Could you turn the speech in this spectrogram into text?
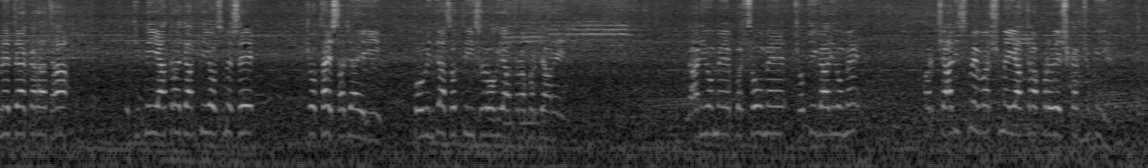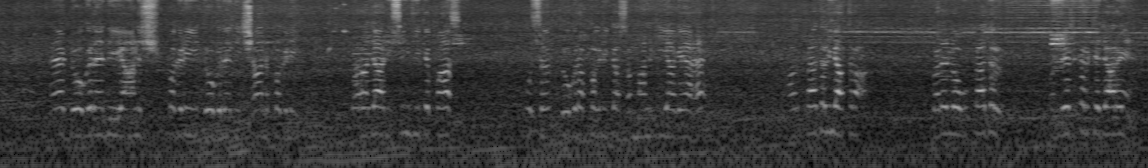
ने तय करा था कि जितनी यात्रा जाती है उसमें से चौथा हिस्सा जाएगी। गोविंदा सौ तीस लोग यात्रा पर जा रहे हैं। गाड़ियों में, बसों में, छोटी गाड़ियों में और चालीसवें वर्ष में यात्रा प्रवेश कर चुकी है। डोगरे दी आंश पगड़ी, डोगरे दी शान पगड़ी। महाराजा हरि सिंह जी के पास उस डोगरा पगड़ी का सम्मान किया गया है। और पैदल यात्रा, बड़े लोग पैदल लेट करके जा रहे हैं।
